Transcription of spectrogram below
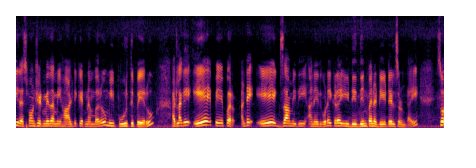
ఈ రెస్పాన్స్ షీట్ మీద మీ హాల్ టికెట్ నెంబరు మీ పూర్తి పేరు అట్లాగే ఏ పేపర్ అంటే ఏ ఎగ్జామ్ ఇది అనేది కూడా ఇక్కడ ఈ దీనిపైన డీటెయిల్స్ ఉంటాయి. సో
